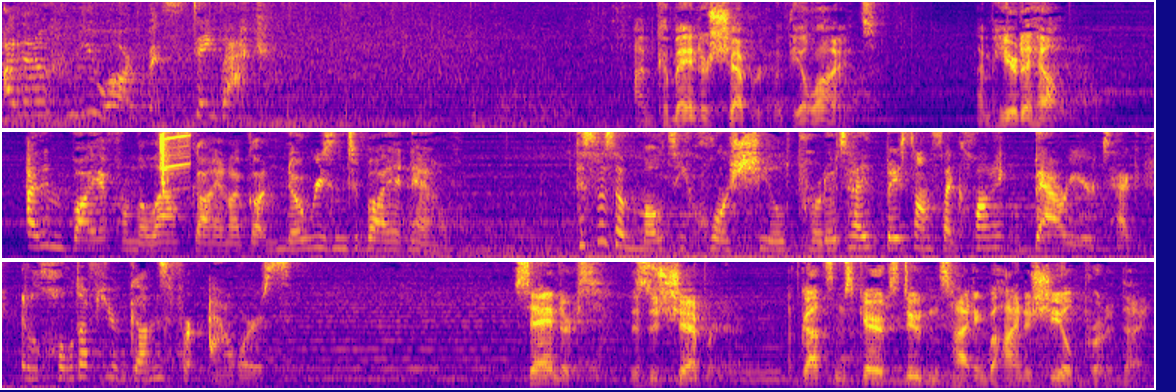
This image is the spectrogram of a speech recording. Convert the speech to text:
don't know who you are, but stay back. I'm Commander Shepard with the Alliance. I'm here to help. I didn't buy it from the last guy, and I've got no reason to buy it now. This is a multi-core shield prototype based on cyclonic barrier tech. It'll hold off your guns for hours. Sanders, this is Shepard. I've got some scared students hiding behind a shield prototype.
